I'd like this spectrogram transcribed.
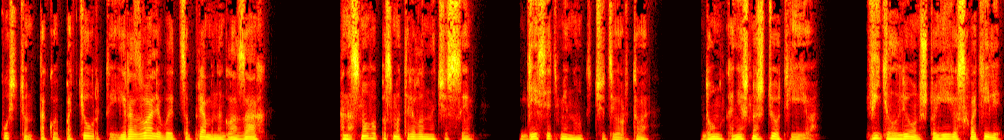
пусть он такой потертый и разваливается прямо на глазах. Она снова посмотрела на часы. Десять минут четвертого. Дун, конечно, ждет ее. Видел ли он, что ее схватили?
